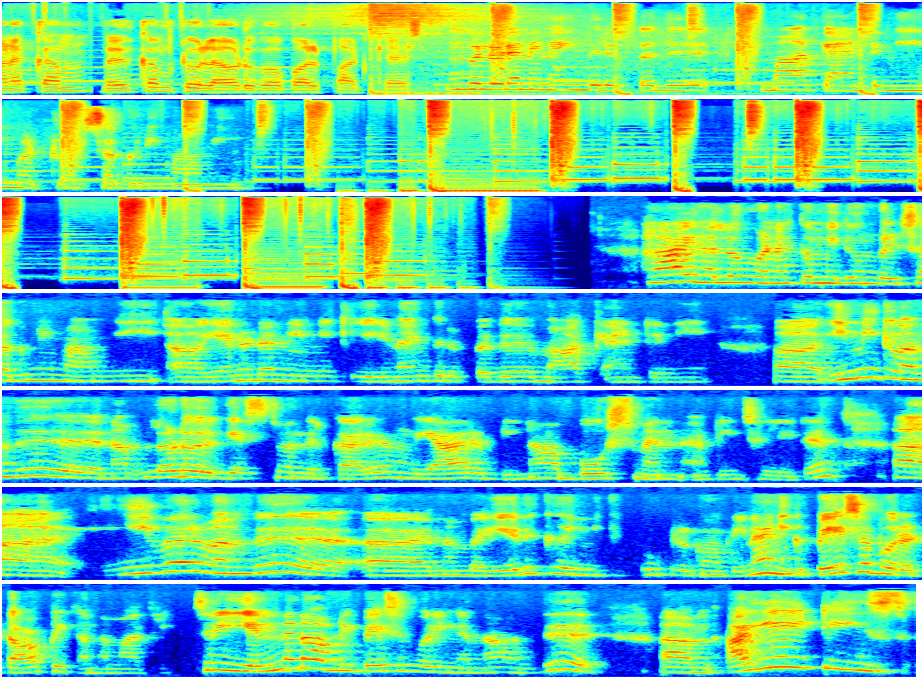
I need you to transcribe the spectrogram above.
வணக்கம். Welcome to loud Gopal podcast உங்களுடன் இணைந்திருப்பது மார்க் ஆண்டனி மற்றும் சகுனி மாமி. ஹாய் ஹலோ வணக்கம். இது உங்கள் சகுனி மாமி. என்னுடன் இன்னைக்கு இணைந்திருப்பது மார்க் ஆண்டனி. இன்னைக்கு வந்து நம்மளோட ஒரு கெஸ்ட் வந்திருக்காரு. அவங்க யார் அப்படின்னா போஷ்மன் அப்படின்னு சொல்லிட்டு. இவர் வந்து நம்ம எதுக்கு இன்னைக்கு கூப்பிட்டுருக்கோம் அப்படின்னா இன்னைக்கு பேச போற டாபிக் அந்த மாதிரி. சரி என்னடா அப்படி பேச போறீங்கன்னா வந்து ஐஐடிஸ்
